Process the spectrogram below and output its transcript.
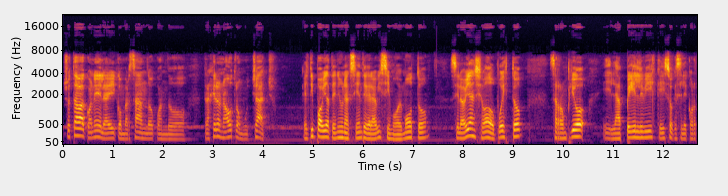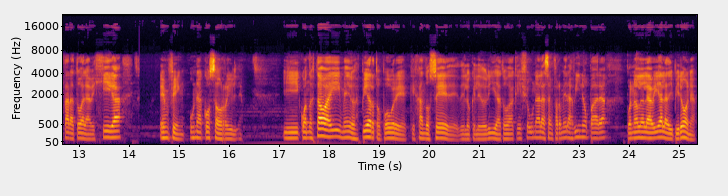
Yo estaba con él ahí conversando cuando trajeron a otro muchacho. El tipo había tenido un accidente gravísimo de moto, se lo habían llevado puesto, se rompió eh, la pelvis que hizo que se le cortara toda la vejiga, en fin, una cosa horrible. Y cuando estaba ahí medio despierto, pobre, quejándose de, lo que le dolía todo aquello, una de las enfermeras vino para ponerle la vía la dipirona,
